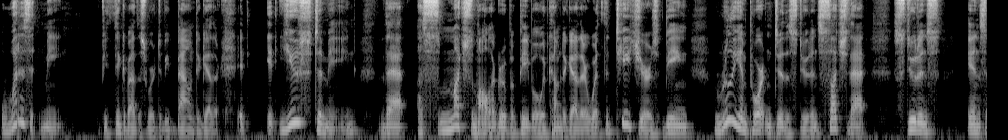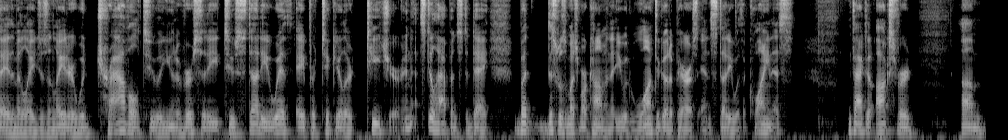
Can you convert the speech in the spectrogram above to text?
what does it mean if you think about this word to be bound together? It it used to mean that a much smaller group of people would come together, with the teachers being really important to the students, such that students in, say, the Middle Ages and later would travel to a university to study with a particular teacher. And that still happens today. But this was much more common that you would want to go to Paris and study with Aquinas. In fact, at Oxford, um,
